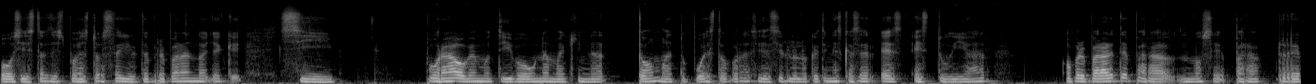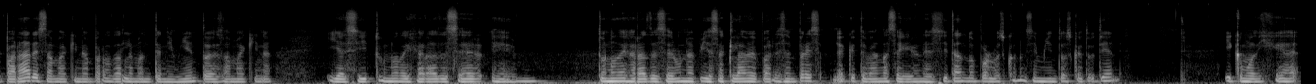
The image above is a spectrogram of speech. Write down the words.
o si estás dispuesto a seguirte preparando, ya que si por A o B motivo una máquina toma tu puesto, por así decirlo, lo que tienes que hacer es estudiar o prepararte para, no sé, para reparar esa máquina, para darle mantenimiento a esa máquina y así tú no dejarás de ser, eh, tú no dejarás de ser una pieza clave para esa empresa, ya que te van a seguir necesitando por los conocimientos que tú tienes. Y como dije,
